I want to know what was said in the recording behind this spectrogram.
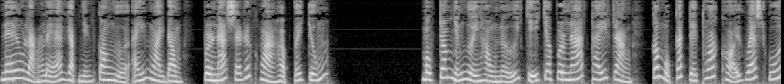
Nếu lặng lẽ gặp những con ngựa ấy ngoài đồng Bernard sẽ rất hòa hợp với chúng. Một trong những người hầu nữ chỉ cho Bernard thấy rằng có một cách để thoát khỏi Westwood.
